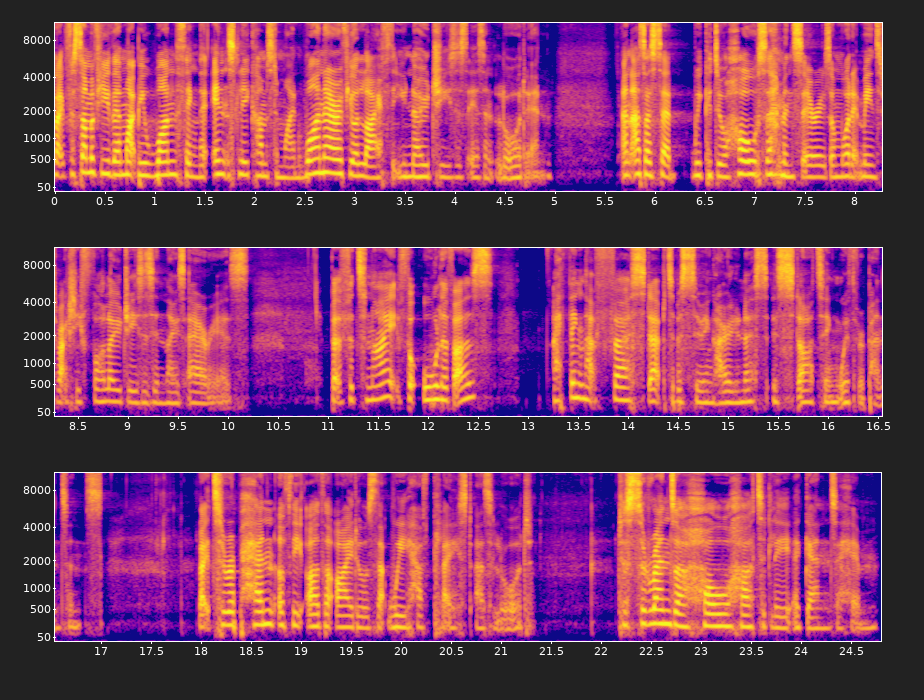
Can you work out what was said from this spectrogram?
Like, for some of you, there might be one thing that instantly comes to mind, one area of your life that you know Jesus isn't Lord in. And as I said, we could do a whole sermon series on what it means to actually follow Jesus in those areas. But for tonight, for all of us, I think that first step to pursuing holiness is starting with repentance like to repent of the other idols that we have placed as Lord, to surrender wholeheartedly again to Him.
